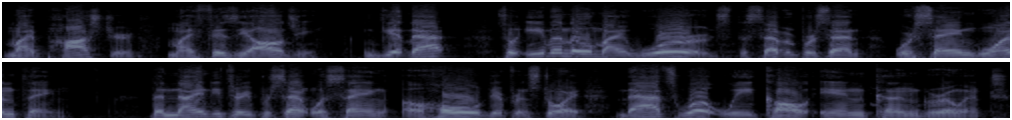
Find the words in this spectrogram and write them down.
my posture, my physiology. Get that? So even though my words, the 7%, were saying one thing, the 93% was saying a whole different story. That's what we call incongruent.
